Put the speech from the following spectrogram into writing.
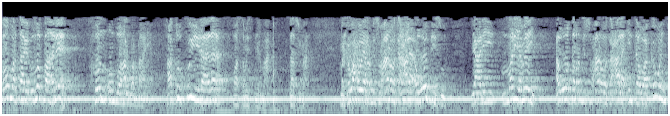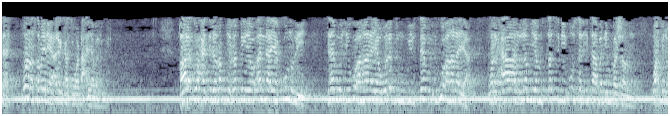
soo martaay uma baahnee kun unbuu hal mar dhahaya hadduu ku yidhaahdana waa samaysmaya macna saas macna marka waxa weeye rabbi subxaana wa tacaala awooddiisu yacni maryamey awoodda rabbi subxaana wa tacaala intaa waa ka weyn tahay waana samaynaya arrinkaasi waa dhacayaa baa lagu yidhi. Qaalat waxay tidhi rabbi rabbigayow annaa yakuunu lii. Seebuu iigu ahaanayaa waladun wiil seebuu iigu ahaanayaa walxaal lam yamsasnii uusan itaabanin basharun. Wax binu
